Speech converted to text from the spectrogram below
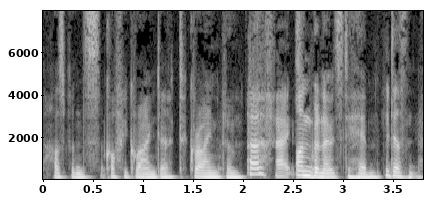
husband's coffee grinder to grind them. Perfect. Unbeknownst to him, he doesn't know.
